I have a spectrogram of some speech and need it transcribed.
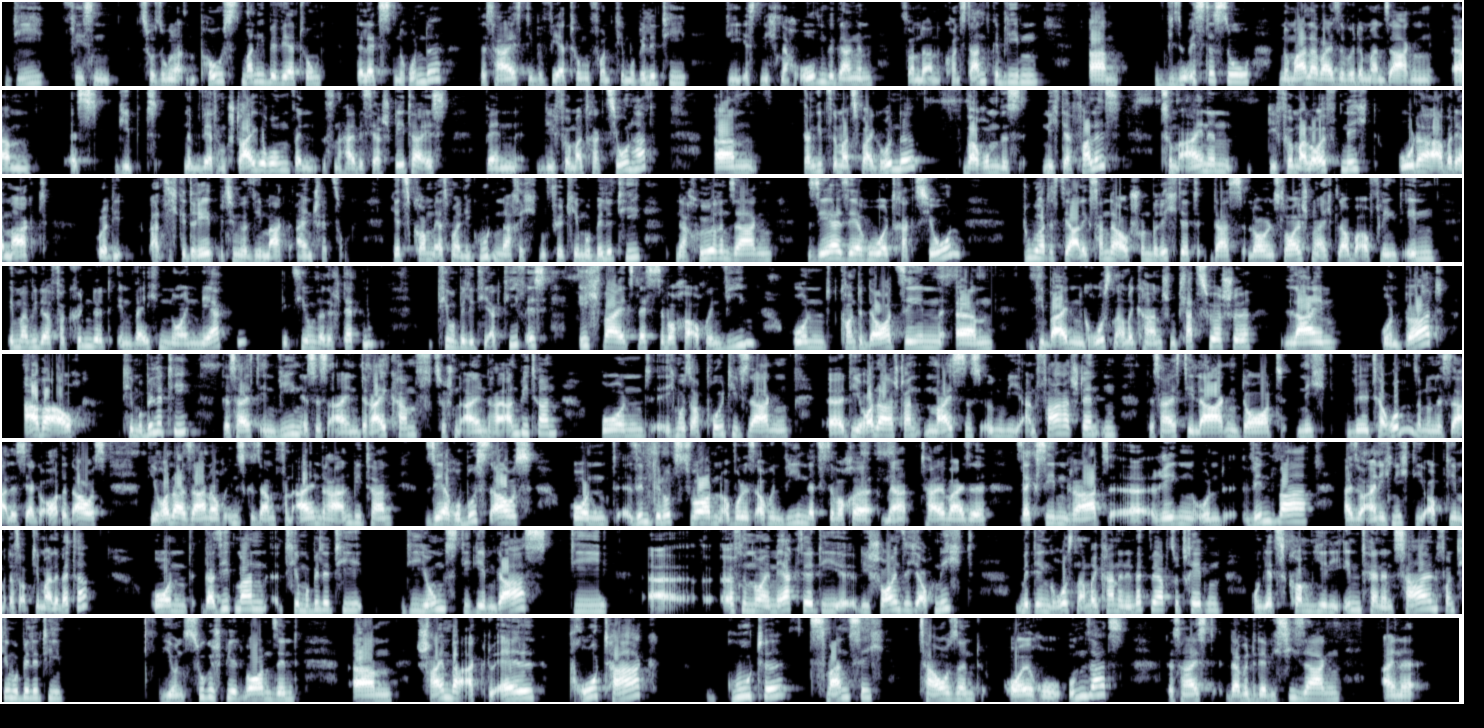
die fließen zur sogenannten Post-Money-Bewertung der letzten Runde. Das heißt, die Bewertung von T-Mobility, die ist nicht nach oben gegangen, sondern konstant geblieben. Ähm, wieso ist das so? Normalerweise würde man sagen, ähm, es gibt eine Bewertungssteigerung, wenn es ein halbes Jahr später ist, wenn die Firma Traktion hat. Ähm, dann gibt es immer zwei Gründe, warum das nicht der Fall ist. Zum einen, die Firma läuft nicht oder aber der Markt oder die hat sich gedreht, beziehungsweise die Markteinschätzung. Jetzt kommen erstmal die guten Nachrichten für T-Mobility. Nach höheren Sagen sehr, sehr hohe Traktion. Du hattest ja, Alexander, auch schon berichtet, dass Lawrence Leuschner, ich glaube, auf LinkedIn immer wieder verkündet, in welchen neuen Märkten beziehungsweise Städten T-Mobility aktiv ist. Ich war jetzt letzte Woche auch in Wien und konnte dort sehen, ähm, die beiden großen amerikanischen Platzhirsche, Lime und Bird, aber auch T-Mobility. Das heißt, in Wien ist es ein Dreikampf zwischen allen drei Anbietern. Und ich muss auch positiv sagen, äh, die Roller standen meistens irgendwie an Fahrradständen. Das heißt, die lagen dort nicht wild herum, sondern es sah alles sehr geordnet aus. Die Roller sahen auch insgesamt von allen drei Anbietern sehr robust aus und sind genutzt worden, obwohl es auch in Wien letzte Woche ja, teilweise sechs, sieben Grad äh, Regen und Wind war. Also eigentlich nicht die optim das optimale Wetter. Und da sieht man, Tier Mobility, die Jungs, die geben Gas, die äh, öffnen neue Märkte, die, die scheuen sich auch nicht, mit den großen Amerikanern in den Wettbewerb zu treten. Und jetzt kommen hier die internen Zahlen von Tier Mobility, die uns zugespielt worden sind. Ähm, scheinbar aktuell pro Tag gute 20.000 Euro Umsatz. Das heißt, da würde der VC sagen, eine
